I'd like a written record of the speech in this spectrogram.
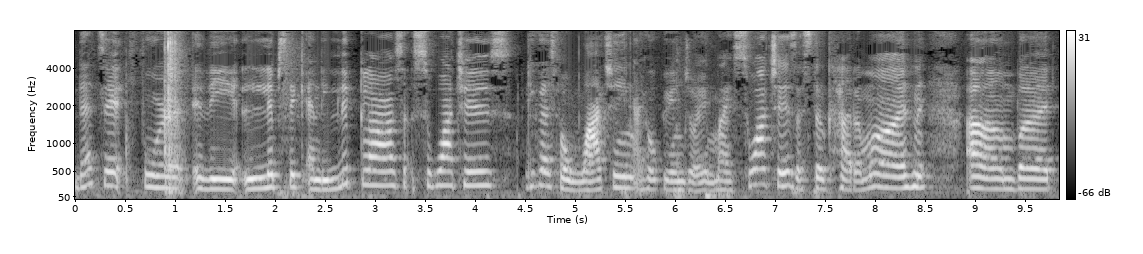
that's it for the lipstick and the lip gloss swatches. Thank you guys for watching. I hope you enjoy my swatches. I still got them on. Um, but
